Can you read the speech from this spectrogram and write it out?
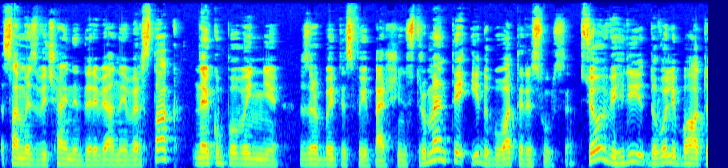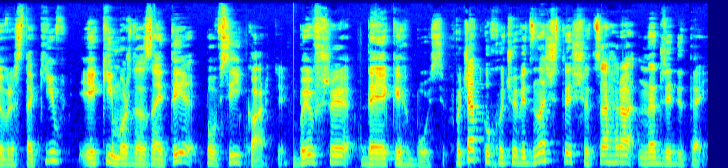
саме звичайний дерев'яний верстак, на якому повинні зробити свої перші інструменти і добувати ресурси. Всього в ігрі доволі багато верстаків, які можна знайти по всій карті, вбивши деяких босів. Спочатку хочу відзначити, що ця гра не для дітей,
